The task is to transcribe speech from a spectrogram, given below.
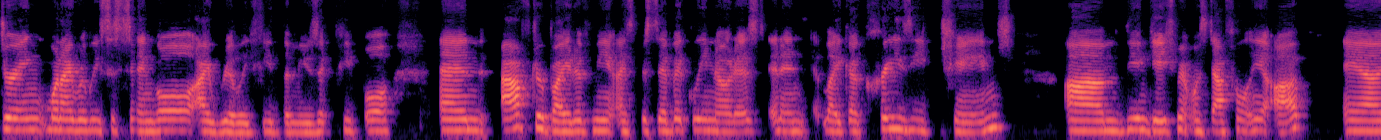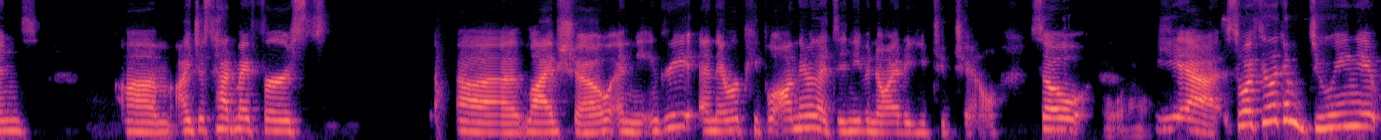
during when i release a single i really feed the music people. And after bite of me i specifically noticed and in, like a crazy change. Um, the engagement was definitely up. And um, i just had my first uh, live show and meet and greet and there were people on there that didn't even know i had a youtube channel. So Oh, wow. yeah. So i feel like i'm doing it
